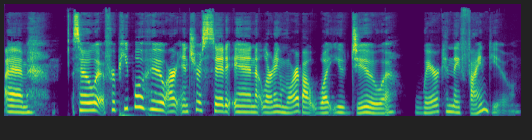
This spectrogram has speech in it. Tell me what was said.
Um, so, for people who are interested in learning more about what you do, where can they find you?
